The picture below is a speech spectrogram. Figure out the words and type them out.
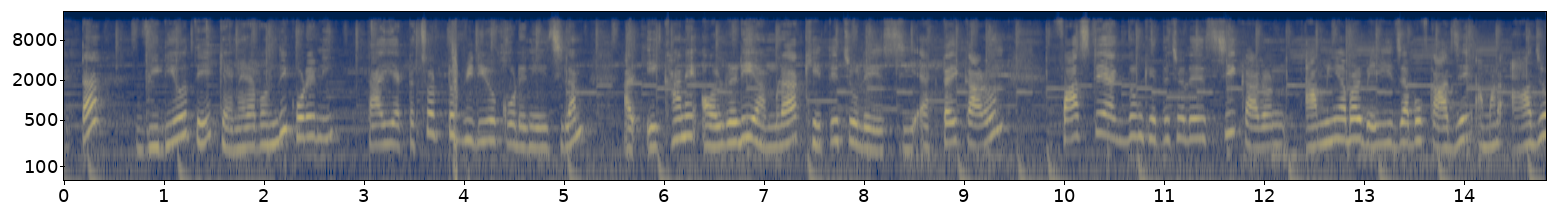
একটা ভিডিওতে ক্যামেরাবন্দি করে নিই। তাই একটা ছোট্ট ভিডিও করে নিয়েছিলাম। আর এখানে অলরেডি আমরা খেতে চলে এসেছি। একটাই কারণ ফার্স্টে একদম খেতে চলে এসেছি, কারণ আমি আবার বেরিয়ে যাব কাজে। আমার আজও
